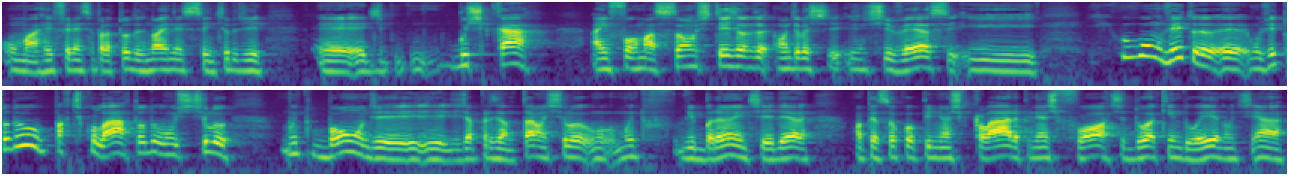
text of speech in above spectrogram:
uma referência para todos nós nesse sentido de, é, de buscar a informação, esteja onde ela estivesse, e, e um jeito, é, um jeito todo particular, todo um estilo muito bom de, de, de apresentar, um estilo muito vibrante. Ele era uma pessoa com opiniões claras, opiniões fortes, doa quem doer, não tinha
